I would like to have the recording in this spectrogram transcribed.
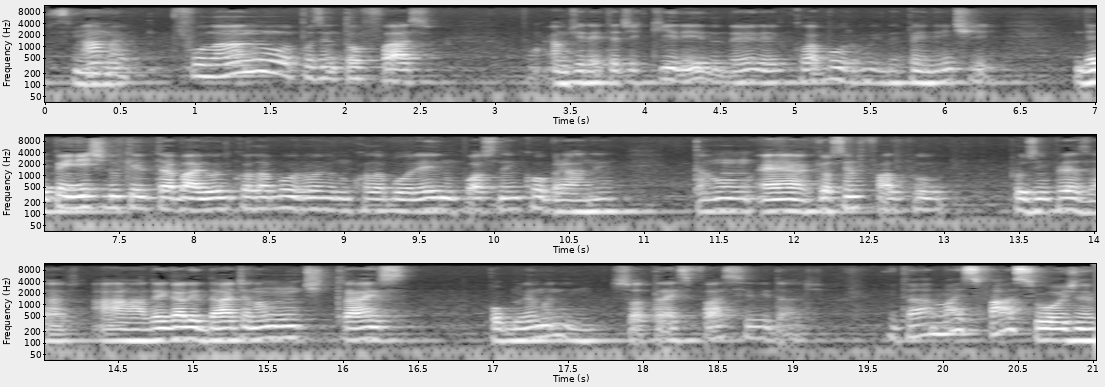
Sim. Ah, mas fulano aposentou fácil. É um direito adquirido dele, ele colaborou, independente, independente do que ele trabalhou, ele colaborou, eu não colaborei, não posso nem cobrar, né? Então, é o que eu sempre falo para os empresários. A legalidade ela não te traz problema nenhum, só traz facilidade. Então é mais fácil hoje, né?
